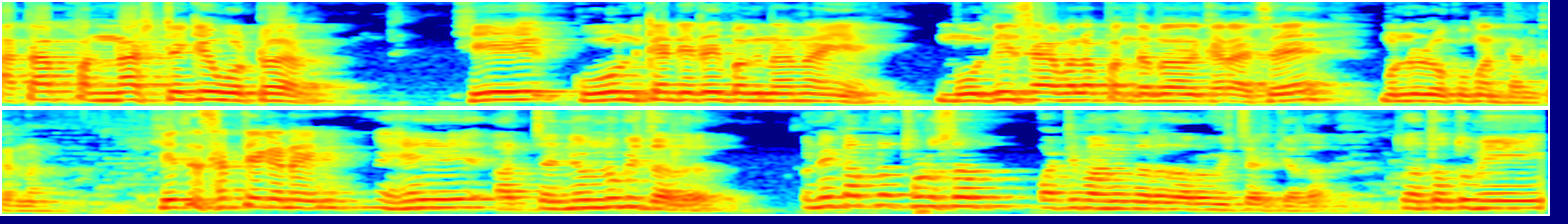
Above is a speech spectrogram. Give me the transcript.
आता पन्नास टक्के वोटर हे कोण कॅन्डिडेट बघणार नाही आहे मोदी साहेबाला पंतप्रधान करायचं आहे म्हणून लोक मतदान करणार. हे तर सत्य का नाही? हे आजच्या निवडणुकीत झालं. पण एक आपला थोडंसं पाठीमागं जरा जरा विचार केला. तो आता तुम्ही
